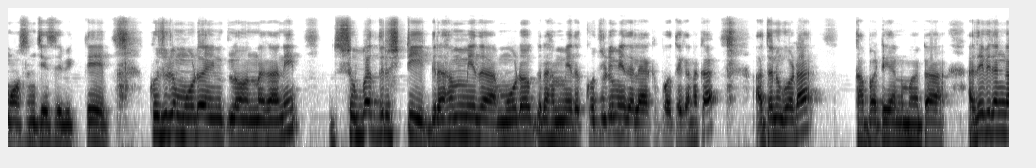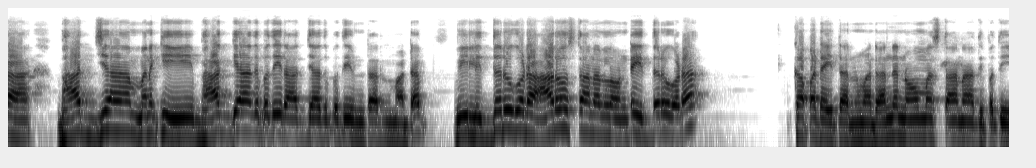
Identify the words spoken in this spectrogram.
మోసం చేసే వ్యక్తి. కుజుడు మూడో ఇంట్లో ఉన్న కానీ శుభదృష్టి గ్రహం మీద మూడో గ్రహం మీద కుజుడి మీద లేకపోతే కనుక అతను కూడా కపటి అనమాట అదేవిధంగా భాగ్య మనకి భాగ్యాధిపతి రాజ్యాధిపతి ఉంటారనమాట వీళ్ళిద్దరూ కూడా ఆరో స్థానంలో ఉంటే ఇద్దరు కూడా కపట అవుతారు అనమాట అంటే నవమ స్థానాధిపతి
